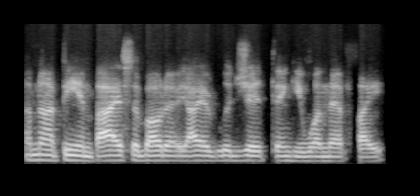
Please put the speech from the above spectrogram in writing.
I'm not being biased about it. I legit think you won that fight,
